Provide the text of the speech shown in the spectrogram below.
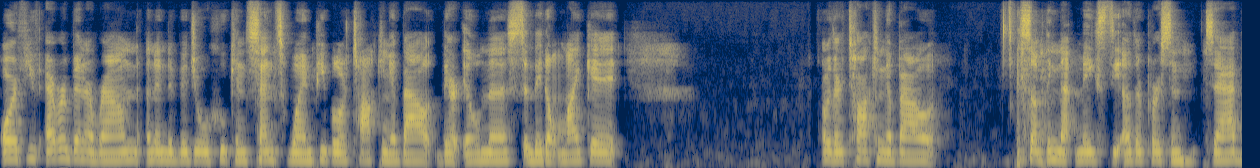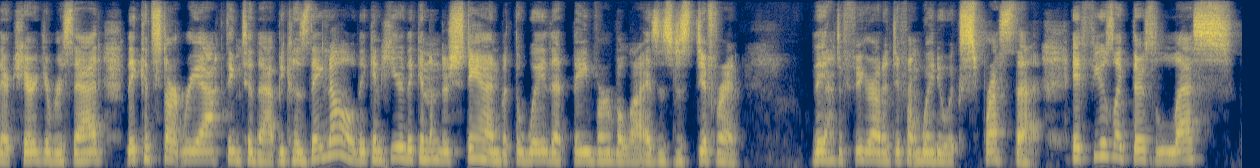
Or if you've ever been around an individual who can sense when people are talking about their illness and they don't like it or they're talking about something that makes the other person sad, their caregiver sad, they could start reacting to that because they know they can hear, they can understand, but the way that they verbalize is just different. They have to figure out a different way to express that. It feels like there's less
